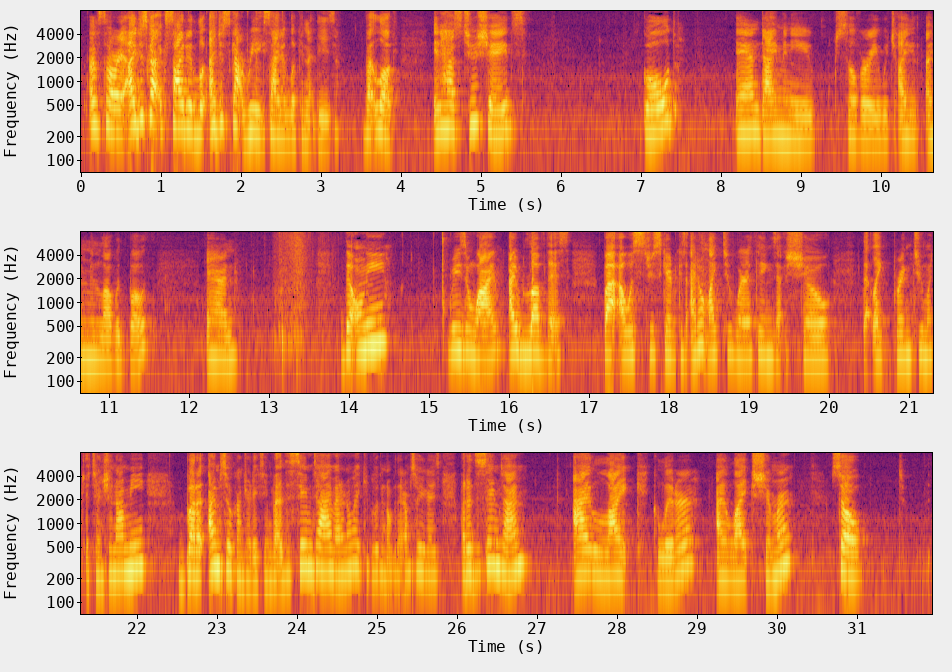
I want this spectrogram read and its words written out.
I'm sorry, I just got excited look I just got re-excited looking at these. But look, it has two shades gold and diamondy silvery, which I, I'm in love with both. And the only reason why, I love this, but I was too scared because I don't like to wear things that show, that like bring too much attention on me. But I'm so contradicting. But at the same time, I don't know why I keep looking over there. I'm sorry, you guys. But at the same time, I like glitter. I like shimmer. So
